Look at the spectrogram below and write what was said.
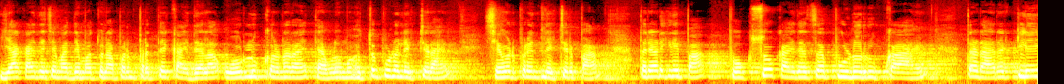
या कायद्याच्या माध्यमातून आपण प्रत्येक कायद्याला ओव्हरलुक करणार आहे. त्यामुळं महत्त्वपूर्ण लेक्चर आहे. शेवटपर्यंत लेक्चर पहा. तर या ठिकाणी पहा. पोक्सो कायद्याचं पूर्ण रूप काय आहे? तर डायरेक्टली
